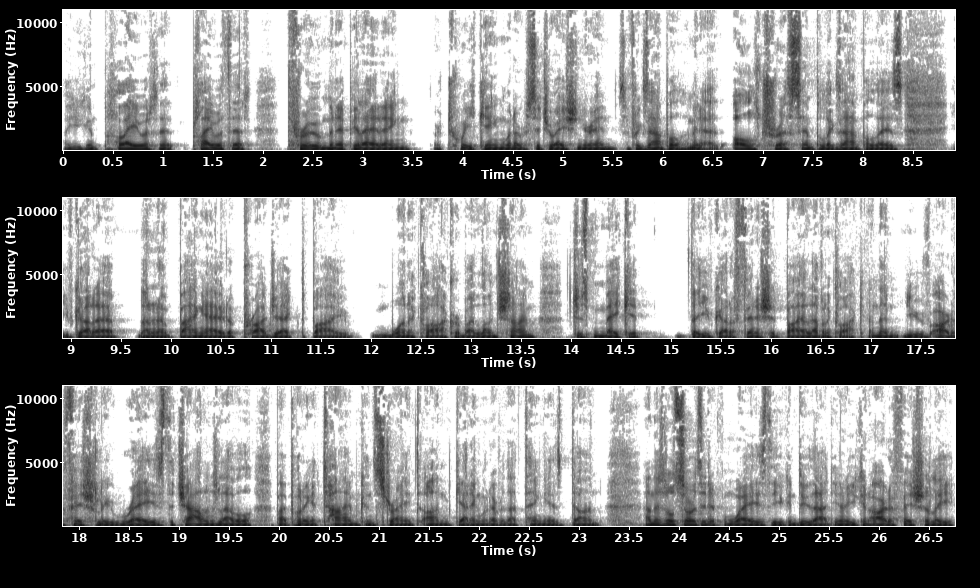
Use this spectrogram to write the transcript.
Like you can play with it, play with it through manipulating or tweaking whatever situation you're in. So for example, I mean, an ultra simple example is you've got to, I don't know, bang out a project by one o'clock or by lunchtime. Just make it that you've got to finish it by 11 o'clock. And then you've artificially raised the challenge level by putting a time constraint on getting whatever that thing is done. And there's all sorts of different ways that you can do that. You know, you can artificially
